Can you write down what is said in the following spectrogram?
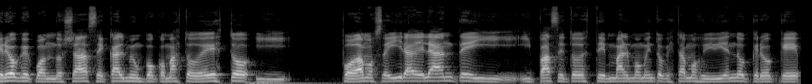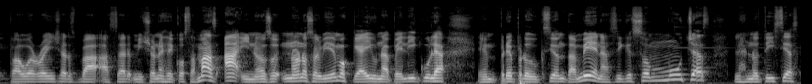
creo que cuando ya se calme un poco más todo esto y, podamos seguir adelante y, pase todo este mal momento que estamos viviendo, creo que Power Rangers va a hacer millones de cosas más. Ah, y no, no nos olvidemos que hay una película en preproducción también, así que son muchas las noticias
